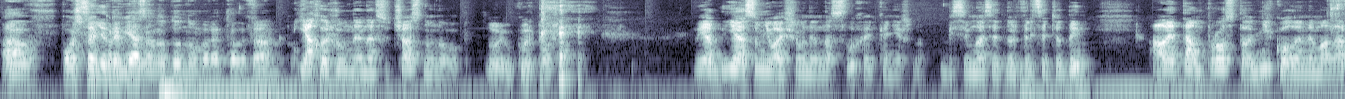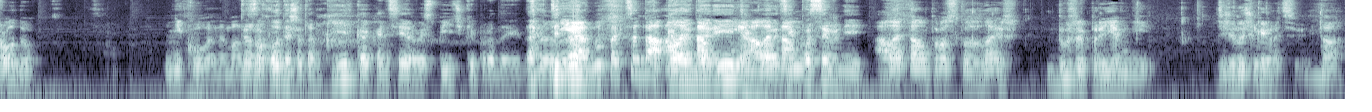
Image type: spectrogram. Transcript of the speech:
А в пошті прив'язано до номера телефону. Я ходжу не на сучасну нову, ой, Укрпошту. Ну, Я, я сумніваюся, що вони в нас слухають, звісно. 18031. Але там просто ніколи нема народу. Ніколи нема Ти народу. заходиш, а там кілька консерви, спічки продають. да? Ні, ну так це да, але там, Календарі, ні, типу, але оці там, посивні. але там просто, знаєш, дуже приємні ті, Жіночки? які працюють. Да.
